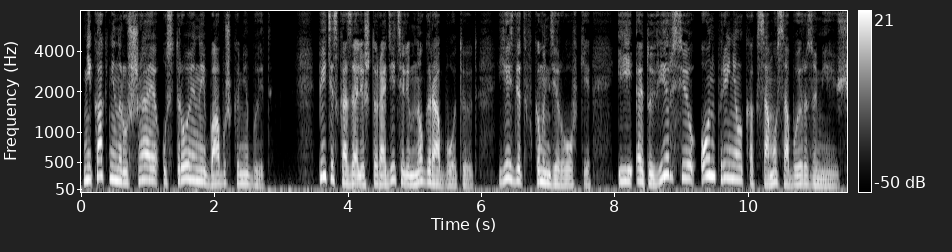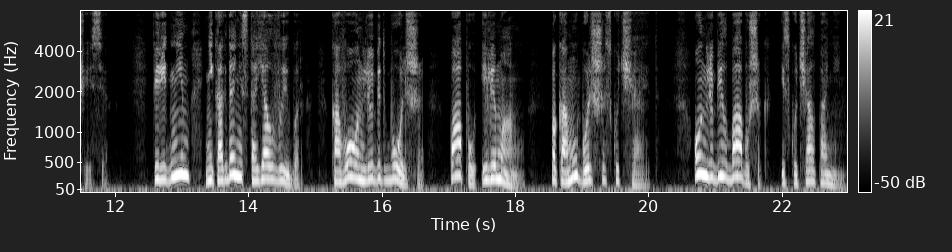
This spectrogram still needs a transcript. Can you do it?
никак не нарушая устроенный бабушками быт. Пете сказали, что родители много работают, ездят в командировки, и эту версию он принял как само собой разумеющееся. Перед ним никогда не стоял выбор, кого он любит больше, папу или маму, по кому больше скучает. Он любил бабушек и скучал по ним.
